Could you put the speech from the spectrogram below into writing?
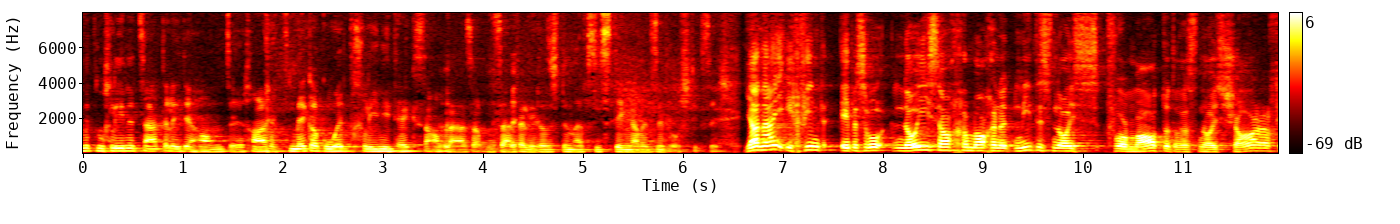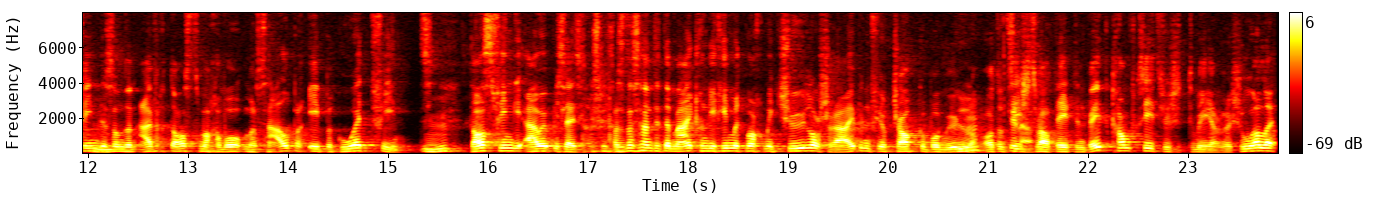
mit einem kleinen Zettel in der Hand, ich kann jetzt mega gut kleine Texte ablesen, aber Zettel, das ist dann einfach sein Ding, auch wenn es nicht lustig ist. Ja, nein, ich finde eben so neue Sachen machen, nicht ein neues Format oder ein neues Genre erfinden, mhm. sondern einfach das zu machen, was man selber eben gut findet. Mhm. Das finde ich auch etwas lässig. Also das haben der Mike und ich immer gemacht mit Schülern schreiben für Jacobo Müller. Mhm. Oder es genau. war zwar dort ein Wettkampf zwischen mehreren Schulen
